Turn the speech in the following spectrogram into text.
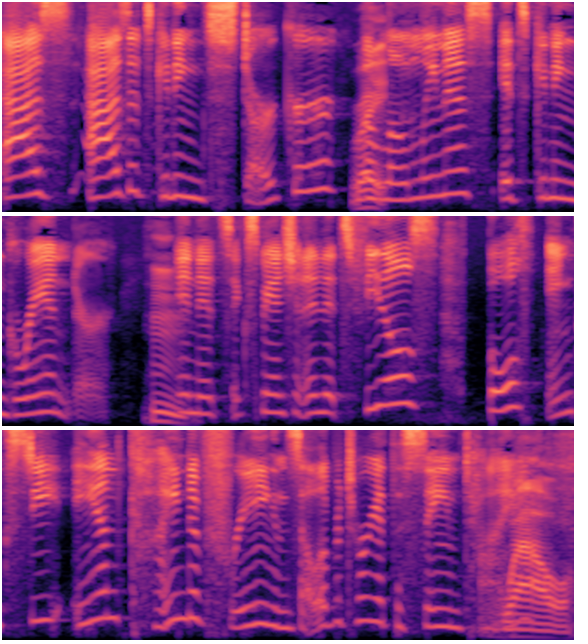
as as it's getting starker, Right. Hmm. the loneliness, it's getting grander in its expansion, and it feels both angsty and kind of freeing and celebratory at the same time. Wow.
